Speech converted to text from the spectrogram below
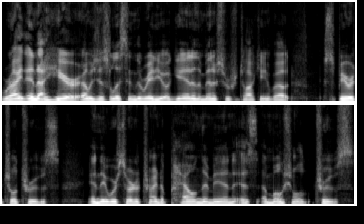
Right. And I hear, I was just listening to the radio again, and the ministers were talking about spiritual truths, and they were sort of trying to pound them in as emotional truths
